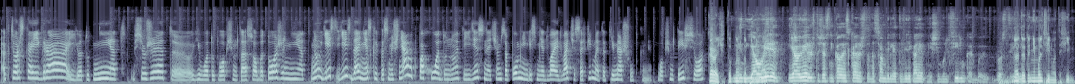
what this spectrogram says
Актерская игра, ее тут нет. Сюжет, э, его тут, в общем-то, особо тоже нет. Ну, есть, есть, да, несколько смешнявок по ходу, но это единственное, чем запомнились мне 2,2 часа фильма, это тремя шутками. В общем-то, и все. Короче, тут нужно Блин, я уверен, я уверен, что сейчас Николай скажет, что на самом деле это великолепнейший мультфильм, как бы просто... Ну, это, это не мультфильм, это фильм.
